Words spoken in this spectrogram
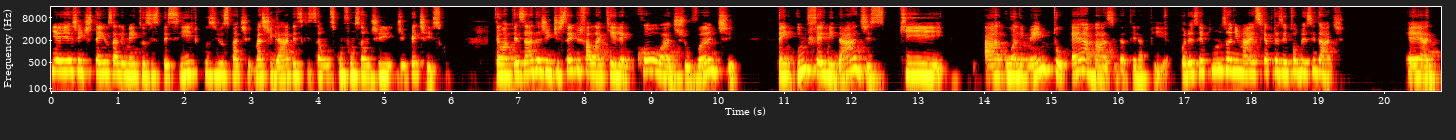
e aí a gente tem os alimentos específicos e os mastigáveis, que são os com função de, de petisco. Então, apesar da gente sempre falar que ele é coadjuvante, tem enfermidades que a, o alimento é a base da terapia. Por exemplo, nos animais que apresentam obesidade. É a,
